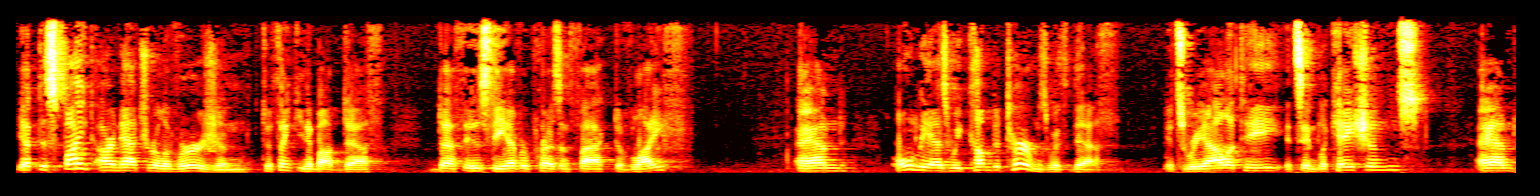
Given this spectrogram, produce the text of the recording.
Yet, despite our natural aversion to thinking about death, Death is the ever present fact of life, and only as we come to terms with death, its reality, its implications, and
